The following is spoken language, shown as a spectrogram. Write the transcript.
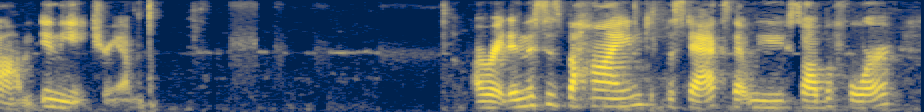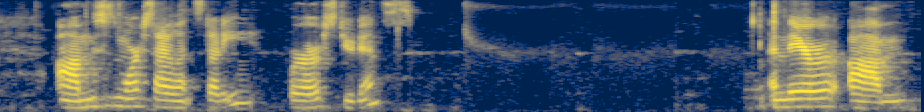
um, in the atrium. All right, and this is behind the stacks that we saw before. Um, this is more silent study for our students. And there, um,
